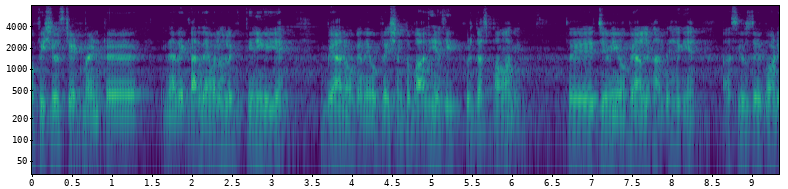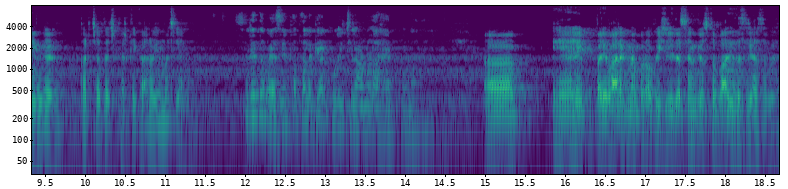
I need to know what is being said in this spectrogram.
ਅਫੀਸ਼ੀਅਲ ਸਟੇਟਮੈਂਟ ਇਹਨਾਂ ਦੇ ਘਰਦਿਆਂ ਵੱਲੋਂ ਹਲੇ ਦਿੱਤੀ ਨਹੀਂ ਗਈ ਹੈ। ਬਿਆਨ ਉਹ ਕਹਿੰਦੇ ਆਪਰੇਸ਼ਨ ਤੋਂ ਬਾਅਦ ਹੀ ਅਸੀਂ ਕੁਝ ਦੱਸ ਪਾਵਾਂਗੇ। ਤੇ ਜਿਵੇਂ ਹੀ ਉਹ ਬਿਆਨ ਲਿਖਾਉਂਦੇ ਹੈਗੇ ਆ ਅਸੀਂ ਉਸ ਦੇ ਅਕੋਰਡਿੰਗ ਪਰਚਾ ਦਰਜ ਕਰਕੇ ਕਾਰਵਾਈ ਅਮਲ 'ਚ ਲਿਆਵਾਂਗੇ ਸਰ ਇਹ ਤਾਂ ਵੈਸੇ ਪਤਾ ਲੱਗਿਆ ਗੋਲੀ ਚਲਾਉਣ ਵਾਲਾ ਹੈ ਕੌਣ ਹੈ? ਅ, ਇਹ ਹਲੇ ਪਰਿਵਾਰਕ ਮੈਂਬਰ ਆਫੀਸ਼ੀਅਲੀ ਦੱਸਣਗੇ ਉਸ ਤੋਂ ਬਾਅਦ ਹੀ ਦੱਸਿਆ ਜਾ ਸਕਦਾ।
